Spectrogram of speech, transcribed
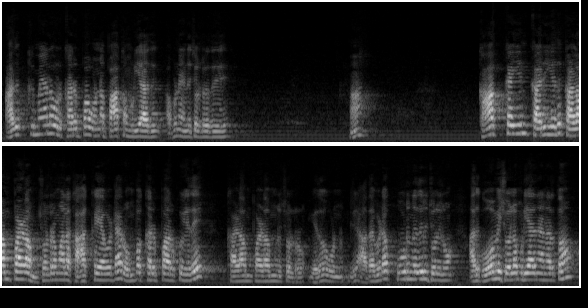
அதுக்கு மேல ஒரு கருப்பா ஒன்றை பார்க்க முடியாது. அப்படின்னா என்ன சொல்றது? ஆ? காக்கையின் கரியது களம்பழம் சொல்ற மாதிரி காக்கையை விட ரொம்ப கருப்பா இருக்கும் எது? களம்பழம்னு சொல்றோம். ஏதோ ஒண்ணு. இல்லையா அதை விட கூடுனதுன்னு சொல்லிடுவோம். அதுக்கு ஓமை சொல்ல முடியாதுன்னு அர்த்தம்?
